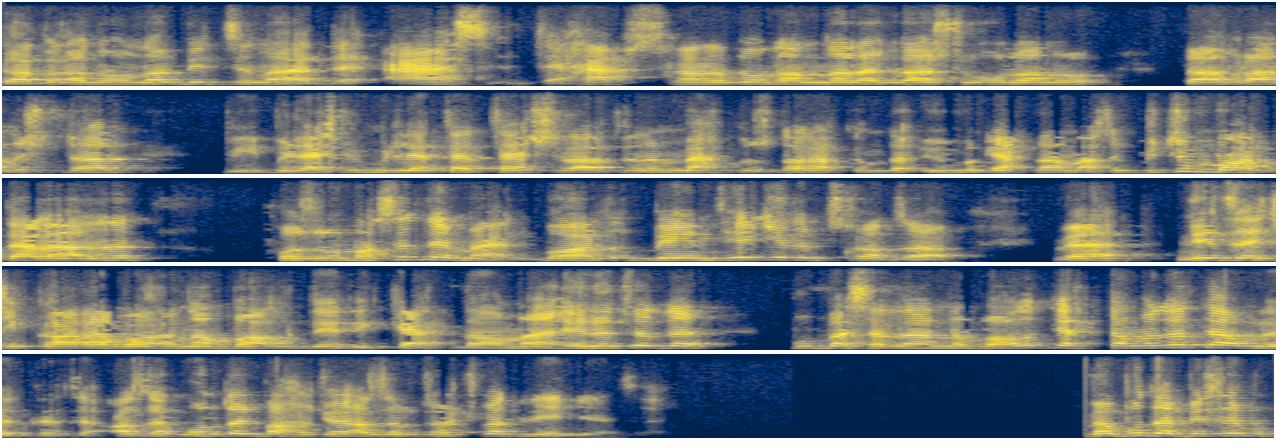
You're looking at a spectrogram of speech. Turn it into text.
qadağan olunan bir cinayətdir. Həbsxanada olanlara qarşı olan o davranışlar Birləşmiş Millətlər Təşkilatının məhbuslar haqqında ümumi qətnaməsinin bütün maddələrinin pozulması demək. Bu artıq BMT-yə gedib çıxacaq və necə ki Qarabağla bağlı dedik qətnamə, eləcə də bu məsələlərlə bağlı qətnamələr qəbul ediləcək. Azər onda baxaq ki Azərbaycan hökuməti nə edəcək? Və bu da bizim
